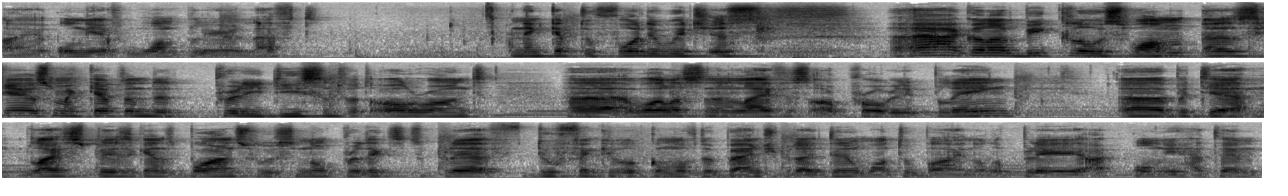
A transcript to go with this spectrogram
I only have one player left. And then Captain 40, which is gonna be close one. Uh, Schreeuwers, my captain, did pretty decent with all around. Uh, Wallace and Lifes are probably playing. Uh, but yeah, life space against Barnes, who's not predicted to play. I do think he will come off the bench, but I didn't want to buy another play. I only had him.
